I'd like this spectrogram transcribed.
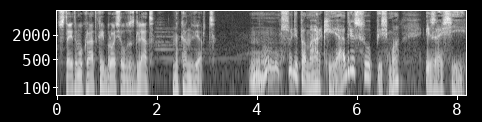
Стоит украдкой бросил взгляд на конверт. Ну, судя по марке и адресу, письмо из России.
